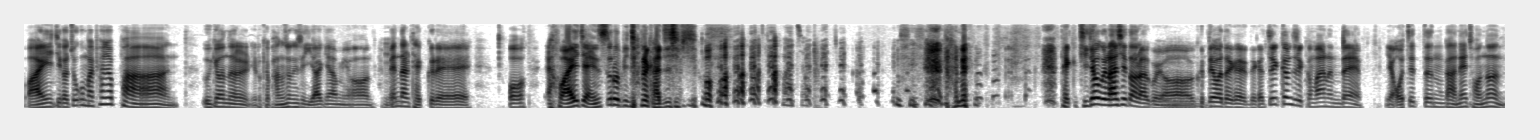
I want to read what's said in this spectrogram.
YG가 조금만 편협한 의견을 이렇게 방송에서 이야기하면 음. 맨날 댓글에 어 YG 엔스로 비전을 가지십시오. 맞아. 라는 댓- 지적을 하시더라고요. 음. 그때마다 내가, 내가 찔끔찔끔 하는데 예, 어쨌든 간에 저는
